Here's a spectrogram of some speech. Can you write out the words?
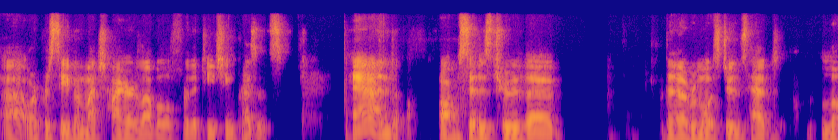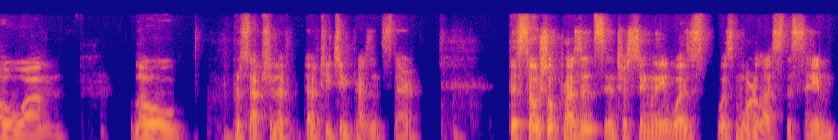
uh, or perceive a much higher level for the teaching presence. And opposite is true, the, the remote students had low, um, low perception of, of teaching presence there. The social presence, interestingly, was, was more or less the same.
